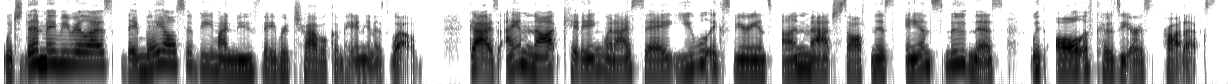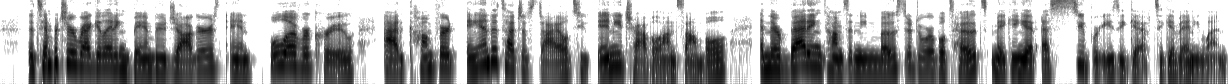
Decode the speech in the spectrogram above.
which then made me realize they may also be my new favorite travel companion as well. Guys, I am not kidding when I say you will experience unmatched softness and smoothness with all of Cozy Earth's products. The temperature regulating bamboo joggers and pullover crew add comfort and a touch of style to any travel ensemble, and their bedding comes in the most adorable totes, making it a super easy gift to give anyone.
